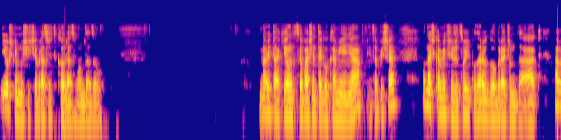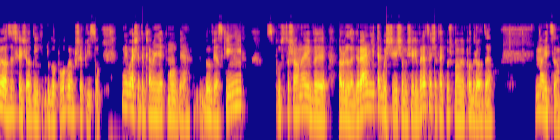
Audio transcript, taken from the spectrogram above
i już nie musicie wracać, tylko od razu wam dadzą. No i tak, i on chce właśnie tego kamienia. I co pisze? Oddać kamień księżycowy i podaruj go braciom Daak, aby odzyskać od nich drugą połowę przepisu. No i właśnie ten kamień, jak mówię, był w jaskini spustoszonej w Orlegrani i tak byście się musieli wracać, a tak już mamy po drodze. No i co?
